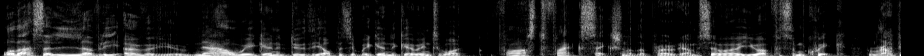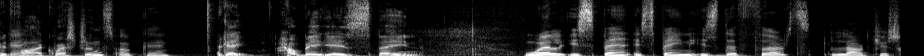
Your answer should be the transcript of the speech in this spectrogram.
well, that's a lovely overview. Now we're going to do the opposite. We're going to go into our fast facts section of the program. So, are you up for some quick rapid okay. fire questions? Okay. Okay. How big is Spain? Well, Spain, Spain, is the third largest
